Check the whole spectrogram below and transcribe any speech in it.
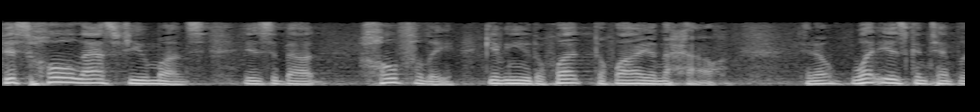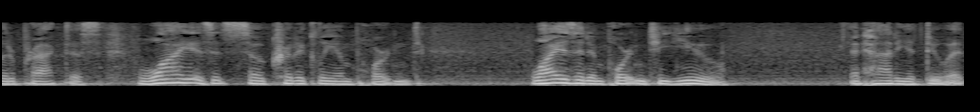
this whole last few months is about hopefully giving you the what, the why, and the how. You know, what is contemplative practice? Why is it so critically important? Why is it important to you? And how do you do it?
